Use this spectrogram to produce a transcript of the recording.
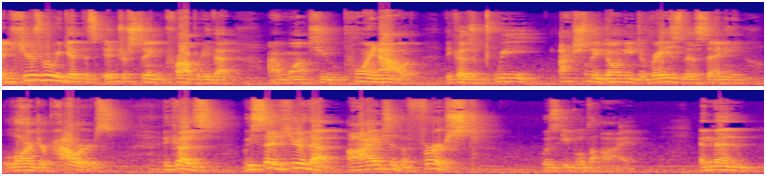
And here's where we get this interesting property that I want to point out because we actually don't need to raise this to any larger powers because we said here that i to the first was equal to i. And then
